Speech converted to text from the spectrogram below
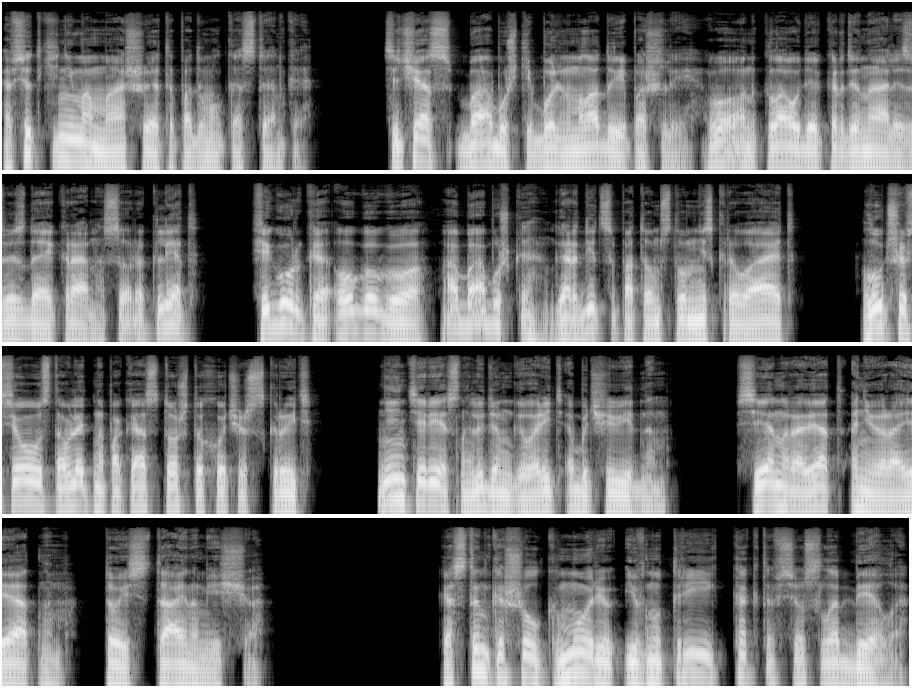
А все-таки не мамаши это, подумал Костенко. Сейчас бабушки больно молодые пошли. Вон, Клаудия Кардинале, звезда экрана, 40 лет. Фигурка ого-го, а бабушка гордится потомством, не скрывает. Лучше всего выставлять на показ то, что хочешь скрыть. Неинтересно людям говорить об очевидном. Все норовят о невероятном, то есть тайном еще. Костенко шел к морю, и внутри как-то все слабело.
